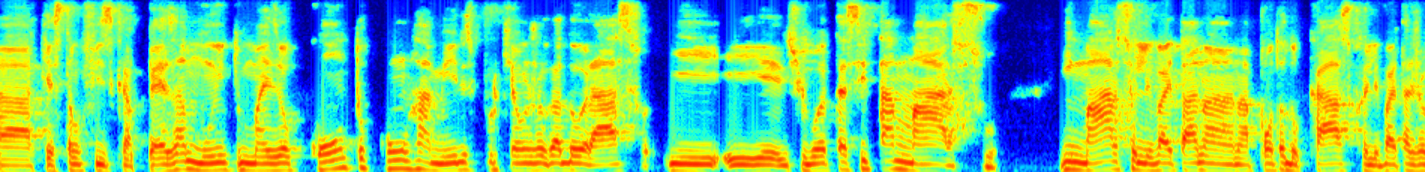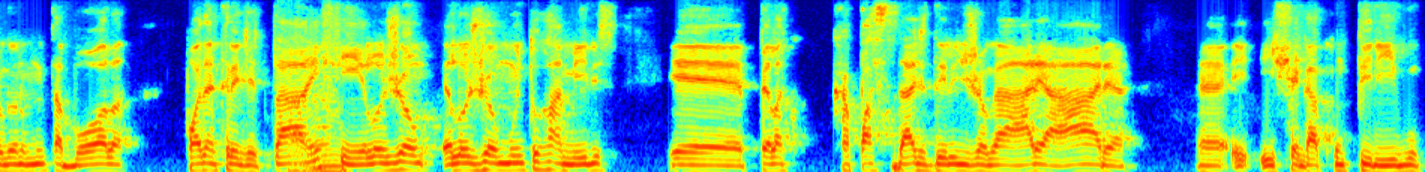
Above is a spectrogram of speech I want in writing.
a questão física pesa muito, mas eu conto com o Ramires porque é um jogadoraço e, e ele chegou até a citar março. Em março ele vai estar tá na, na, ponta do casco, ele vai estar tá jogando muita bola, podem acreditar. Enfim, elogiou, elogiou muito o Ramires é, pela capacidade dele de jogar área a área é, e, e, chegar com perigo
